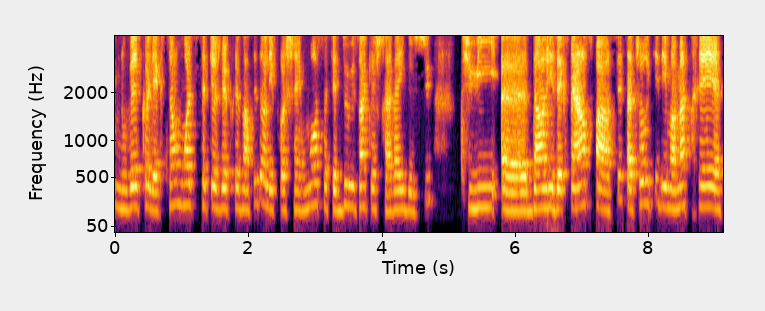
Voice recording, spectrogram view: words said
nouvelle collection. Moi, c'est celle que je vais présenter dans les prochains mois. Ça fait deux ans que je travaille dessus. Puis, euh, dans les expériences passées, ça a toujours été des moments très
